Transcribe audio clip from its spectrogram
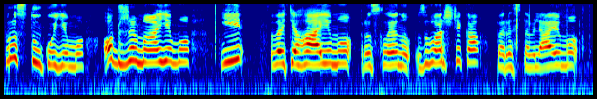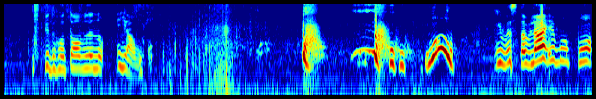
простукуємо, обжимаємо і витягаємо рослину з горщика, переставляємо в підготовлену ямку. І виставляємо по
